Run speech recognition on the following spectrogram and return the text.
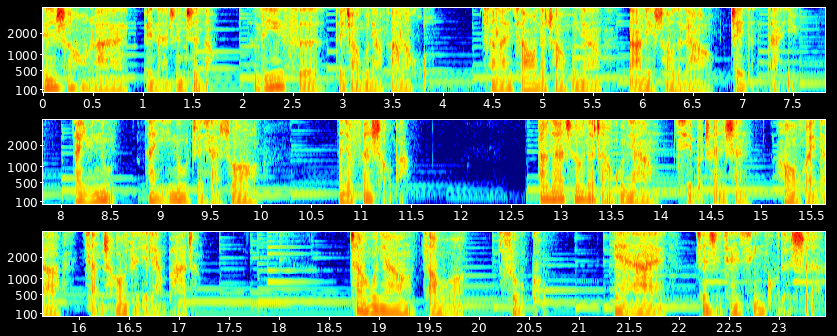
这件事后来被男生知道。他第一次对赵姑娘发了火，向来骄傲的赵姑娘哪里受得了这等待遇？他一怒，他一怒之下说：“那就分手吧。”到家之后的赵姑娘泣不成声，后悔的想抽自己两巴掌。赵姑娘找我诉苦：“恋爱真是件辛苦的事啊。”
